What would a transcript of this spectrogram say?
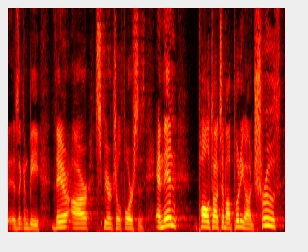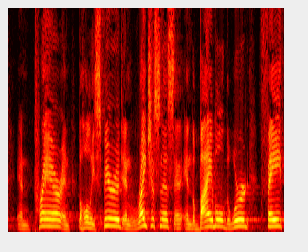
as it can be. There are spiritual forces. And then Paul talks about putting on truth and prayer and the Holy Spirit and righteousness and, and the Bible, the Word, faith.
